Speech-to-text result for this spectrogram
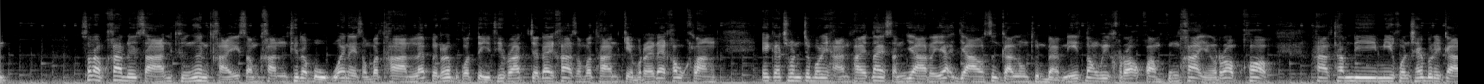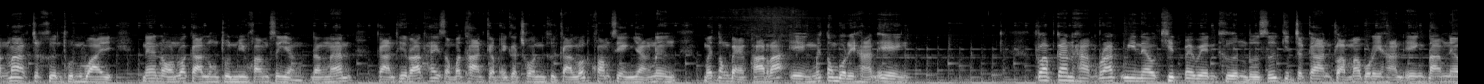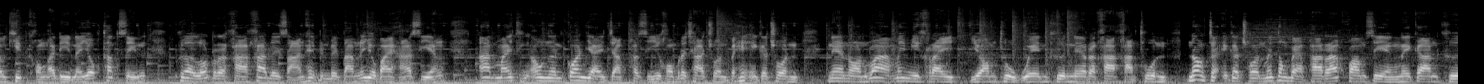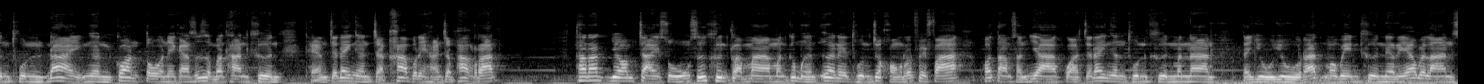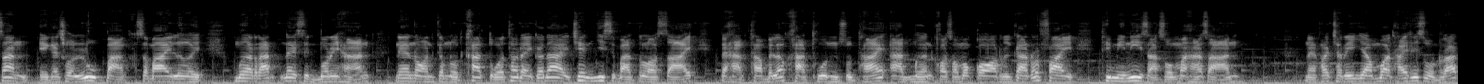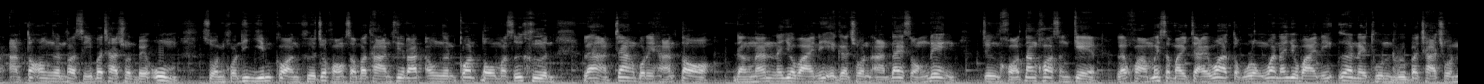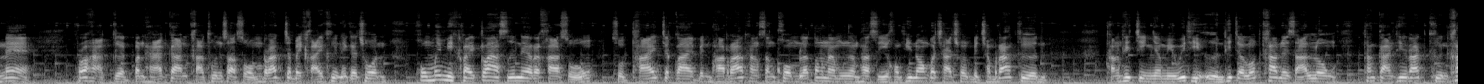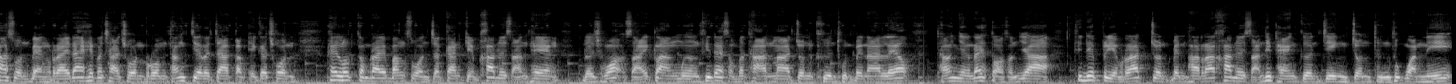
สำหรับค่าโดยสารคือเงื่อนไขสำคัญที่ระบุไว้ในสัมปทาน และเป็นเรื่องปกติที่รัฐจะได้ค่าสัมปทานเก็บรายได้เข้าคลัง เอกชนจะบริหารภายใต้สัญญาระยะยาว ซึ่งการลงทุนแบบนี้ต้องวิเคราะห์ความคุ้มค่าอย่างรอบคอบ หากทำดีมีคนใช้บริการมากจะคืนทุนไว แน่นอนว่าการลงทุนมีความเสี่ยง ดังนั้น การที่รัฐให้สัมปทานกับเอกชน คือการลดความเสี่ยงอย่างหนึ่ง ไม่ต้องแบกภาระเอง ไม่ต้องบริหารเอง กลับกันหากรัฐมีแนวคิดไปเวนคืน หรือซื้อกิจการกลับมาบริหารเองตามแนวคิดของอดีตนายกทักษิณเพื่อลดราคาค่าโดยสารให้เป็นไปตามนโยบายหาเสียง อาจหมายถึงเอาเงินก้อนใหญ่จากภาษีของประชาชนไปให้เอกชน แน่นอนว่าไม่มีใครยอมถูกเวนคืนในราคาขาดทุน นอกจากเอกชนไม่ต้องแบกภาระความเสี่ยงในการคืนทุนได้เงินก้อนโตในการซื้อสัมปทานคืน แถมจะได้เงินจากค่าบริหารจากภาครัฐ ถ้ารัฐยอมจ่ายสูงซื้อคืนกลับมา มันก็เหมือนเอื้อในทุนเจ้าของรถไฟฟ้า เพราะตามสัญญากว่าจะได้เงินทุนคืนมานาน แต่อยู่ๆรัฐมาเวนคืนในระยะเวลาสั้น เอกชนรูปปากสบายเลย เมื่อรัฐได้สิทธิบริหาร แน่นอนกำหนดค่าตั๋วเท่าใดก็ได้ เช่น 20 บาทตลอดสาย แต่หากทำไปแล้วขาดทุน สุดท้ายอาจเหมือนขอสมกหรือการรถไฟที่มีหนี้สะสมมหาศาล นายพัชริย้ำว่าท้ายที่สุดรัฐอาจต้องเอาเงินภาษีประชาชนไปอุ้ม ส่วนคนที่ยิ้มก่อนคือเจ้าของสัมปทานที่รัฐเอาเงินก้อนโตมาซื้อคืน และอาจจ้างบริหารต่อ ดังนั้นนโยบายนี้เอกชนอาจได้ 2 เด้ง จึงขอตั้งข้อสังเกต และความไม่สบายใจว่าตกลงว่านโยบายนี้เอื้อในทุนหรือประชาชนแน่ เพราะหากเกิดปัญหาการขาดทุนสะสมรัฐจะไปขายคืนเอกชน คงไม่มีใครกล้าซื้อในราคาสูง สุดท้ายจะกลายเป็นภาระทางสังคม และต้องนำเงินภาษีของพี่น้องประชาชนไปชำระคืน ทั้งที่จริงยังมีวิธีอื่นที่จะลดค่าโดยสารลง ทั้งการที่รัฐคืนค่าส่วนแบ่งรายได้ให้ประชาชนรวมทั้งเจรจากับเอกชน ให้ลดกำไรบางส่วนจากการเก็บค่าโดยสารแพง โดยเฉพาะสายกลางเมืองที่ได้สัมปทานมาจนคืนทุนไปนานแล้ว ทั้งยังได้ต่อสัญญาที่ได้เปรียบรัฐจนเป็นภาระค่าโดยสารที่แพงเกินจริง จนถึงทุกวันนี้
